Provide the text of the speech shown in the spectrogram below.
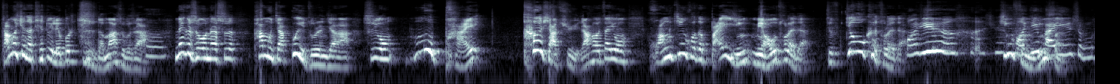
咱们现在贴对联不是纸的吗？是不是啊？那个时候呢，是他们家贵族人家啊，是用木牌刻下去，然后再用黄金或者白银描出来的，就是雕刻出来的。黄金、金粉、银粉什么？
